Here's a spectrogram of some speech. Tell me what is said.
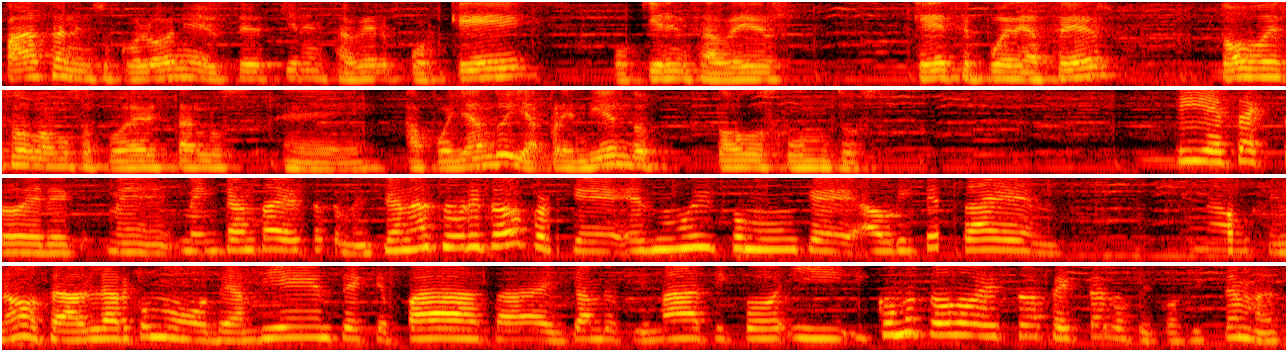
pasan en su colonia y ustedes quieren saber por qué o quieren saber qué se puede hacer. Todo eso vamos a poder estarlos eh, apoyando y aprendiendo todos juntos. Sí, exacto, Derek. Me, encanta esto que mencionas, sobre todo porque es muy común que ahorita está en, en, auge, ¿no? O sea, hablar como de ambiente, qué pasa, el cambio climático y, y cómo todo esto afecta a los ecosistemas.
